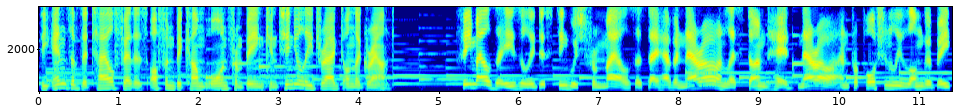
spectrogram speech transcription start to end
The ends of the tail feathers often become worn from being continually dragged on the ground. Females are easily distinguished from males as they have a narrower and less domed head, narrower and proportionally longer beak,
